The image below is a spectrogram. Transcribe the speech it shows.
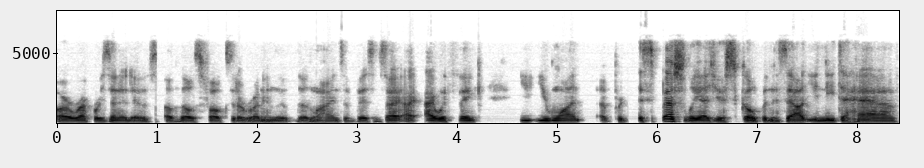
or representatives of those folks that are running the, the lines of business. I, I, I would think you, you want, a, especially as you're scoping this out, you need to have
